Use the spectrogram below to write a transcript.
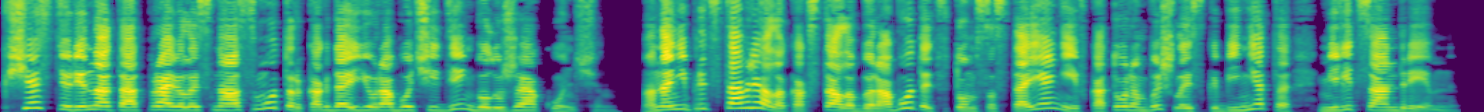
К счастью, Рената отправилась на осмотр, когда ее рабочий день был уже окончен. Она не представляла, как стала бы работать в том состоянии, в котором вышла из кабинета милиция Андреевны.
